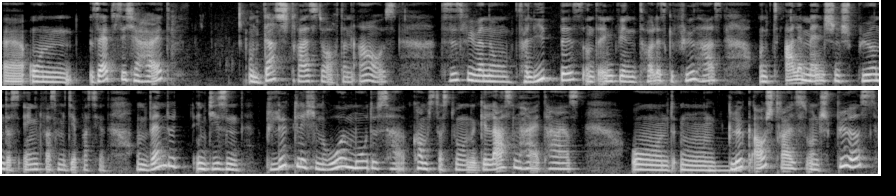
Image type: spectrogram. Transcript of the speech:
äh, und Selbstsicherheit und das strahlst du auch dann aus. Das ist wie wenn du verliebt bist und irgendwie ein tolles Gefühl hast und alle Menschen spüren, dass irgendwas mit dir passiert. Und wenn du in diesen glücklichen Ruhemodus kommst, dass du eine Gelassenheit hast und ein Glück ausstrahlst und spürst,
